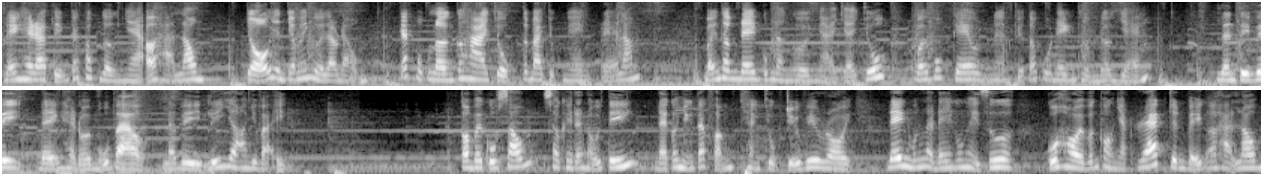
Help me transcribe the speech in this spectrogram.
đen hay ra tiệm cắt tóc gần nhà ở Hạ Long, chỗ dành cho mấy người lao động. Cắt một lần có hai chục tới ba chục ngàn, rẻ lắm. Bản thân đen cũng là người ngại chải chuốt với vuốt keo nên kiểu tóc của đen thường đơn giản. Lên TV, đen hay đội mũ vào là vì lý do như vậy. Còn về cuộc sống, sau khi đã nổi tiếng, đã có những tác phẩm hàng chục triệu view rồi, đen vẫn là đen của ngày xưa, của hồi vẫn còn nhặt rác trên biển ở Hạ Long.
